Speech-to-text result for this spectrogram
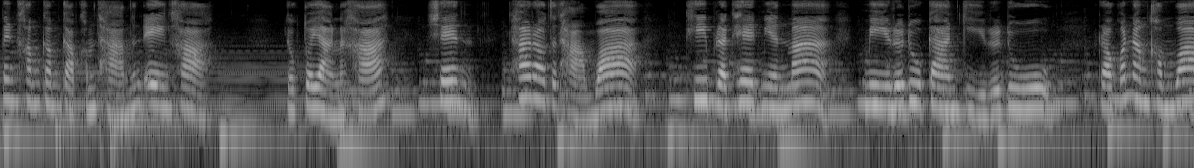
เป็นคำกำกับคำถามนั่นเองค่ะ ยกตัวอย่างนะคะ เช่น ถ้าเราจะถามว่า ที่ประเทศเมียนมา มีฤดูการกี่ฤดู เราก็นำคำว่า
